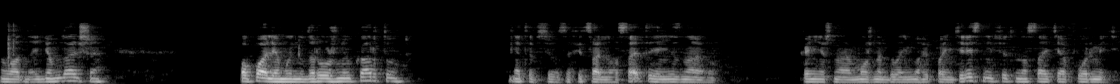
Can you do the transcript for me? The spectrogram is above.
Ладно, идем дальше. Попали мы на дорожную карту. Это все с официального сайта, я не знаю. Конечно, можно было немного поинтереснее все это на сайте оформить.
